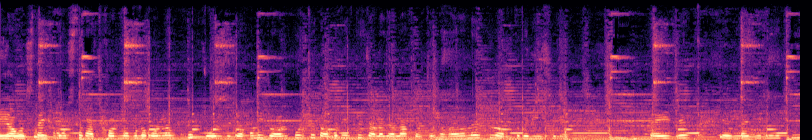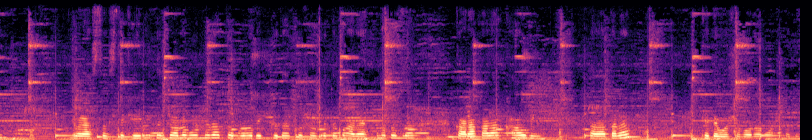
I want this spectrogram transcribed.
এই অবস্থায় সমস্ত কাজকর্মগুলো করলাম, খুব জলদি, যখনই জল পড়ছে তখনই একটু জ্বালা জ্বালা করছে সকালবেলা একটু রক্ত বেরিয়েছিল। তো এই যে, তেল লাগিয়ে নিয়েছি, এবার আস্তে আস্তে খেয়ে নিই। তো চলো বন্ধুরা, তোমরাও দেখতে থাকো, সঙ্গে থাকো, আর এখনও তোমরা কারা কারা খাওনি, তারা তারা খেতে বসে পড়ো আমার সাথে।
